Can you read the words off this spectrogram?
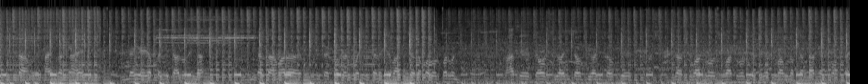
सिलसिला हमें कायम रखना है। ज़िंदगी है जब तक ये चालू रहेगा। निकलता हमारा पुलिस हेडक्वार्टर मस्जिद करने के बाद जफर रोड पर बन वहाँ से चौक शिवाजी चौक शिवाजी चौक से इधर सुभाष रोड सुभाष रोड से धीरे बाबू लखकर तार पहुँचता है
